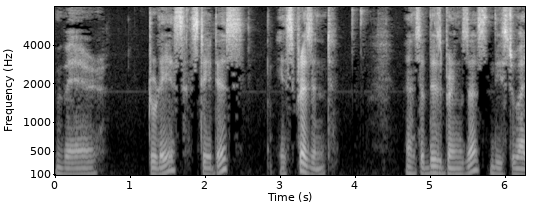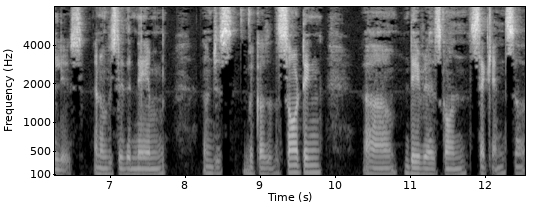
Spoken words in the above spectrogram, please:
where today's status is present. And so this brings us these two values. And obviously the name I'm just because of the sorting uh, David has gone second. So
